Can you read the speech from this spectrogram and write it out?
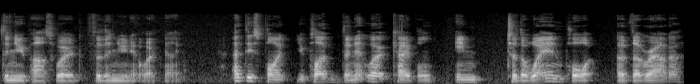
the new password for the new network name. At this point, you plug the network cable into the WAN port of the router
